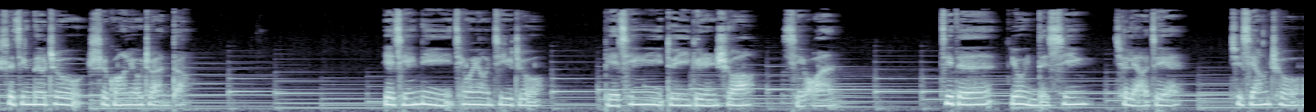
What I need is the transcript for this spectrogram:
是经得住时光流转的。也请你千万要记住。别轻易对一个人说喜欢，记得用你的心去了解、去相处、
